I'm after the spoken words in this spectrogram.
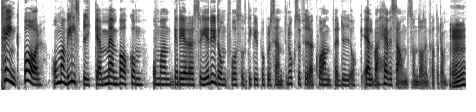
Tänkbar om man vill spika, men bakom, om man garderar, så är det ju de två som sticker ut på procenten också. Fyra Quan Perdy och 11 Heavy Sound som Daniel pratade om. Mm.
